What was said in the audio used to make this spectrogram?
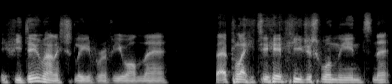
if you do manage to leave a review on there, fair play to you. You just won the internet.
